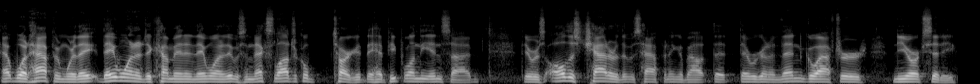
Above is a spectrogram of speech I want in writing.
at what happened where they, they wanted to come in and they wanted it was the next logical target. They had people on the inside. There was all this chatter that was happening about that they were going to then go after New York City.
